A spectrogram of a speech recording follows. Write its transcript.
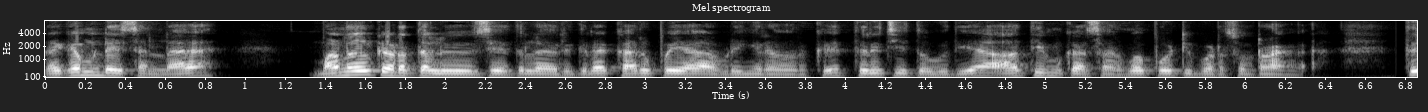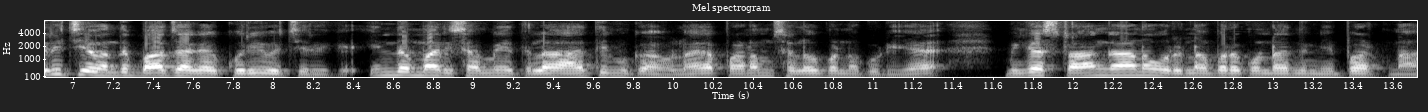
ரெக்கமெண்டேஷனில் மணல் கடத்தல் விஷயத்தில் இருக்கிற கருப்பையா அப்படிங்கிறவருக்கு திருச்சி தொகுதியை அதிமுக சார்பாக போட்டி போட சொல்கிறாங்க திருச்சியை வந்து பாஜக குறி வச்சிருக்கு. இந்த மாதிரி சமயத்தில் அதிமுகவில் பணம் செலவு பண்ணக்கூடிய மிக ஸ்ட்ராங்கான ஒரு நபரை கொண்டாந்து நிப்பாட்டினா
